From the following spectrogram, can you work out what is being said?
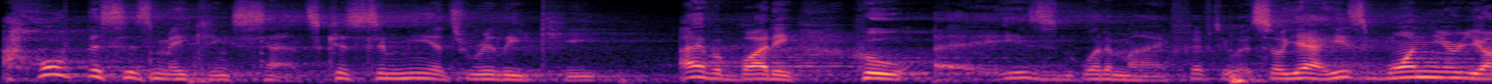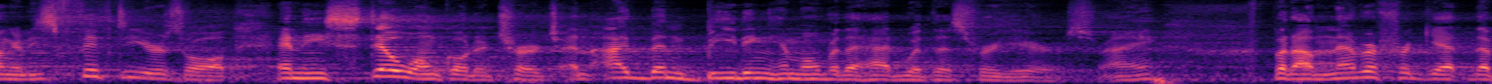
I hope this is making sense because to me it's really key. I have a buddy who, uh, he's, what am I, 50? So, yeah, he's one year younger. He's 50 years old, and he still won't go to church. And I've been beating him over the head with this for years, right? But I'll never forget the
